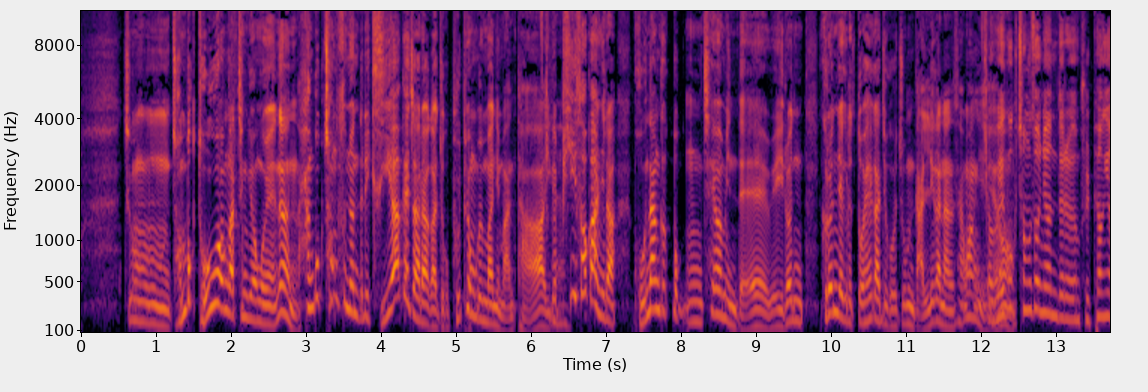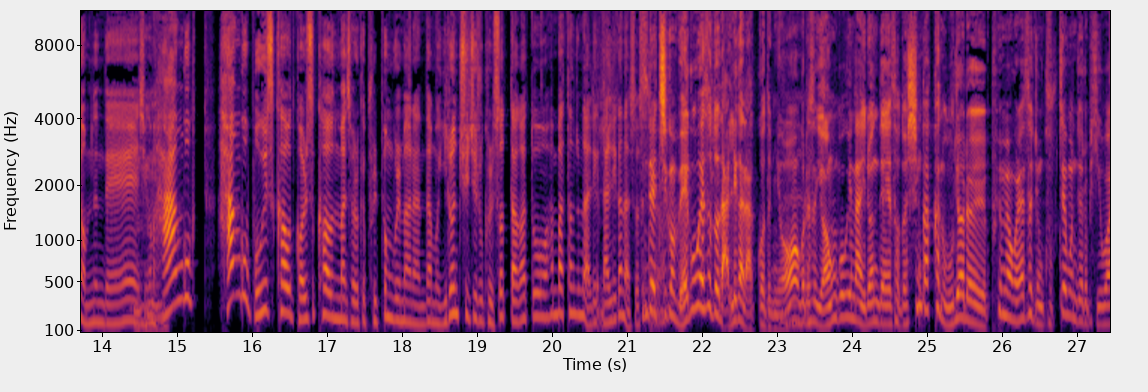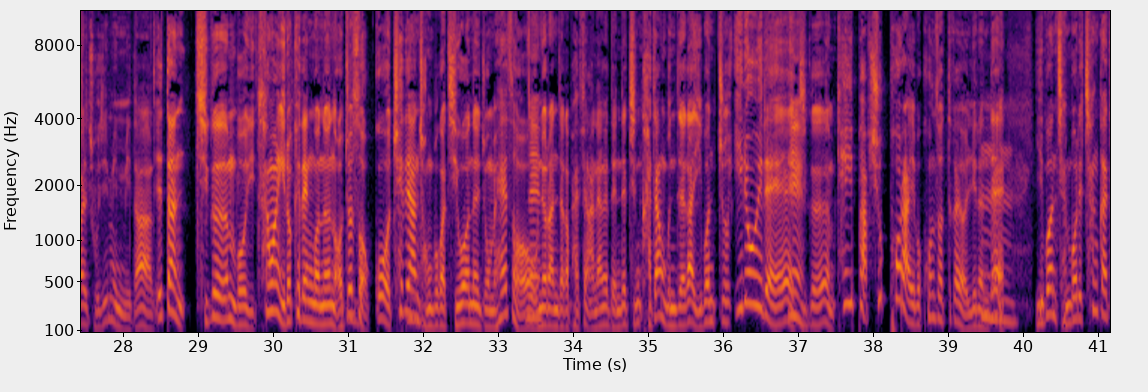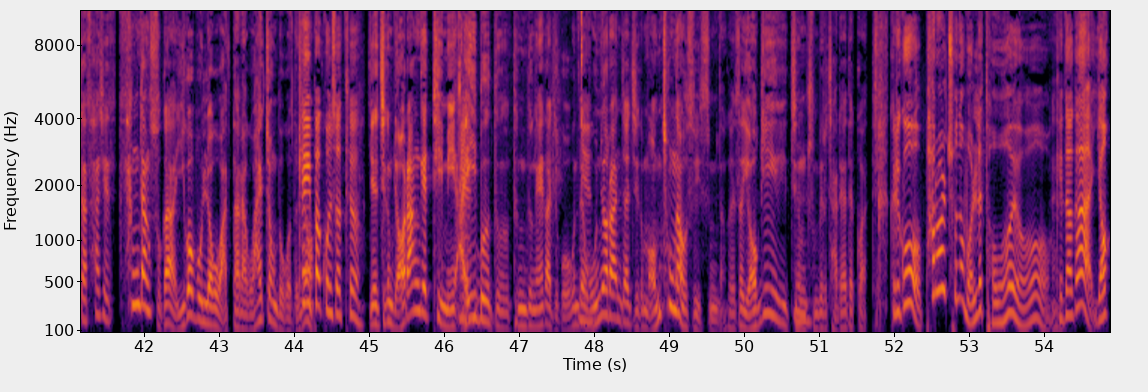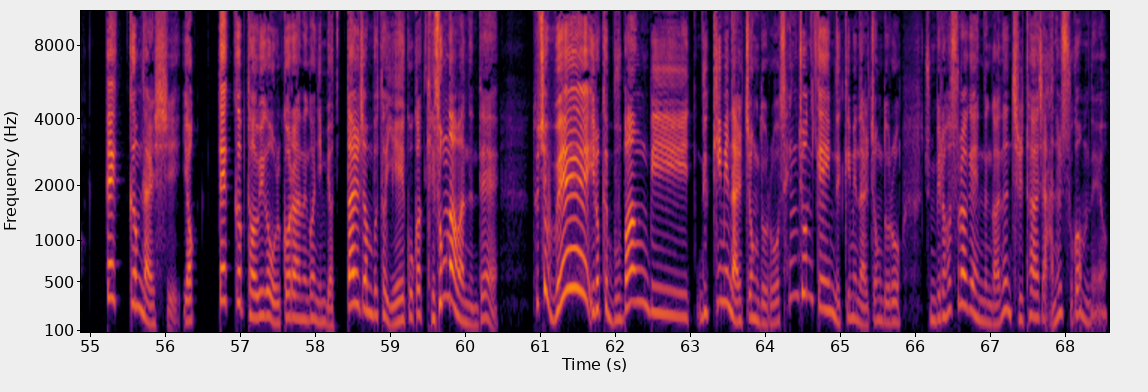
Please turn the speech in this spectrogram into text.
지금 전북 도의원 같은 경우에는 한국 청소년들이 귀하게 자라가지고 불평불만이 많다. 이게 네. 피서가 아니라 고난 극복 음, 체험인데 왜 이런 그런 얘기를 또 해가지고 좀 난리가 나는 상황이에요. 저 외국 청소년들은 불평이 없는데 지금 음. 한국 한국 보이스카우트, 걸스카우트만 저렇게 불평불만한다 뭐 이런 취지로 글 썼다가 또 한바탕 좀 난리, 난리가 났었어요. 근데 지금 외국에서도 난리가 났거든요. 네. 그래서 영국이나 이런 데에서도 심각한 우려를 표명을 해서 지금 국제 문제로 비화할 조짐입니다. 일단 지금 뭐이 상황이 이렇게 된 거는 어쩔 수 없고 최대한 정부가 지원을 좀 해서 음. 네. 온열 환자가 발생 안 하게 되는데 지금 가장 문제가 이번 주 일요일에 네. 지금 K-팝 슈퍼 라이브 콘서트가 열리는데 음. 이번 잼버리 참가자 사실 상당수가 이거 보려고 왔다라고 할 정도거든요. K-팝 콘서트 예, 지금 11개 팀이 아이브 드- 등등 해 가지고 근데 네. 온열 환자 지금 엄청 나올 수 있습니다. 그래서 여기 지금 음. 준비를 잘해야 될 것 같아요. 그리고 8월 초는 원래 더워요. 네. 게다가 역대급 날씨, 역대급 더위가 올 거라는 건이몇달 전부터 예고가 계속 나왔는데 도대체 왜 이렇게 무방비 느낌이 날 정도로 생존 게임 느낌이 날 정도로 준비를 허술하게 했는가는 질타하지 않을 수가 없네요.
